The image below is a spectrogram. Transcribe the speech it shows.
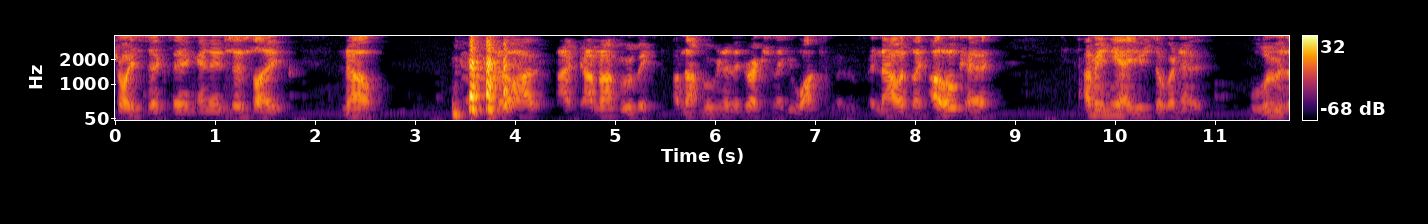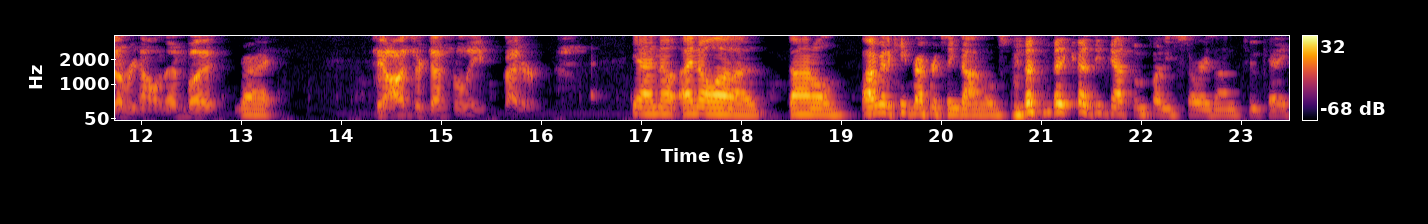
joystick thing, and it's just like no, no, I, I I'm not moving. I'm not moving in the direction that you want to move. And now it's like, oh, okay. I mean, yeah, you're still gonna lose every now and then, but right. The odds are definitely better. Yeah, I know. I know. Uh, Donald. I'm gonna keep referencing Donald's because he's got some funny stories on 2K.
